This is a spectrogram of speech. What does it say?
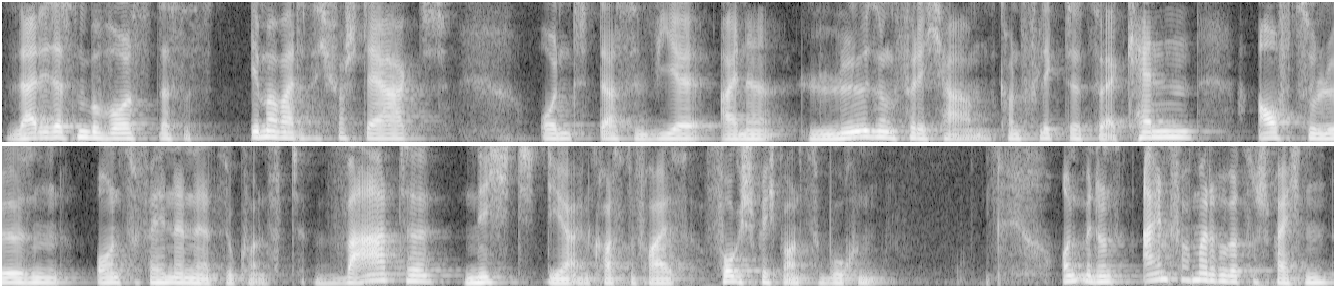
Sei dir dessen bewusst, dass es immer weiter sich verstärkt und dass wir eine Lösung für dich haben, Konflikte zu erkennen, aufzulösen und zu verhindern in der Zukunft. Warte nicht, dir ein kostenfreies Vorgespräch bei uns zu buchen und mit uns einfach mal darüber zu sprechen,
